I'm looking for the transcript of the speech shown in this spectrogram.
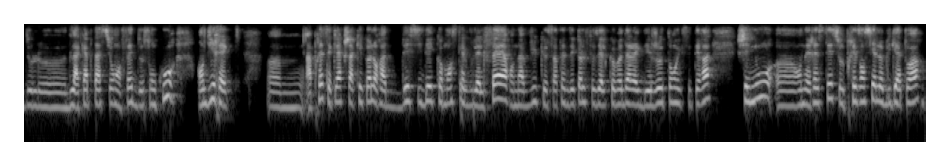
de la captation en fait de son cours en direct euh, après, c'est clair que chaque école aura décidé comment ce qu'elle voulait le faire. On a vu que certaines écoles faisaient le commodal avec des jetons, etc. Chez nous, euh, on est resté sur le présentiel obligatoire.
